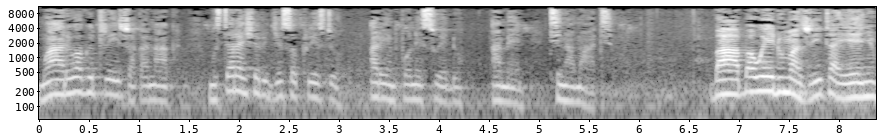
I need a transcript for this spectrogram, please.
Mwari wakuitirei zvakanaka. Muzita raishe jesu kristu ari muponesi wedu. Amen. Tinamati baba wedu mazviita henyu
